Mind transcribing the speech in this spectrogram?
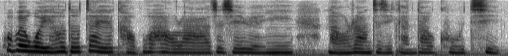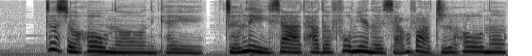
会不会我以后都再也考不好啦？”这些原因，然后让自己感到哭泣。这时候呢，你可以整理一下他的负面的想法之后呢，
